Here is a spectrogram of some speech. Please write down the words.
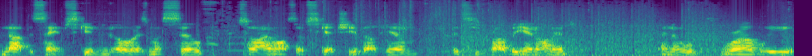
not the same skin color as myself, so I'm also sketchy about him. That he's probably in on it, and I will probably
